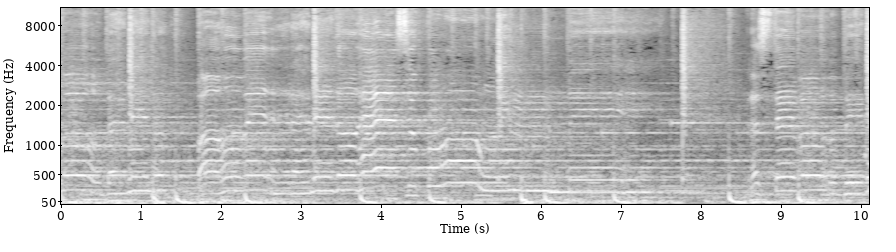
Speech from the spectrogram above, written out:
को बहने दो बाहों में रहने दो है सुकून में रस्ते वो बेगा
